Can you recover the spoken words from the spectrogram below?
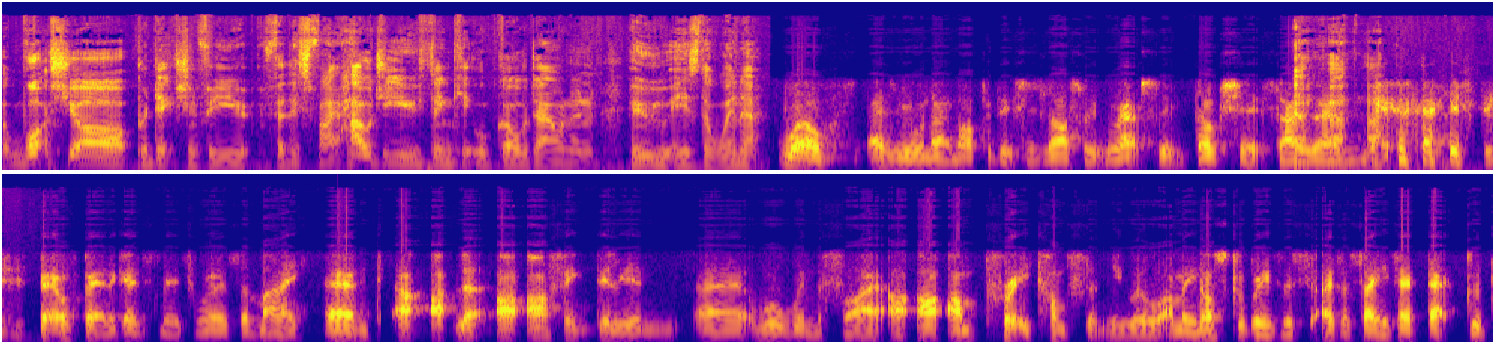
what's your prediction for you for this fight? How do you think it will go down, and who is the winner? Well, as we all know, my predictions last week were absolute dog shit. So um, better off betting against me to earn some money. Um, I, I, look, I, I, think Dillian uh, will win the fight. I, am pretty confident he will. I mean, Oscar Rivas, as I say, he's had that good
